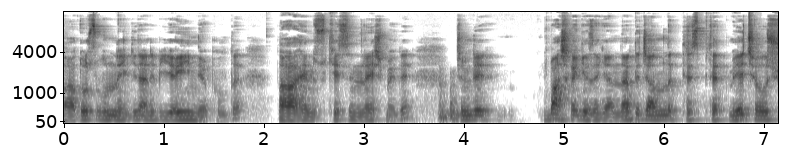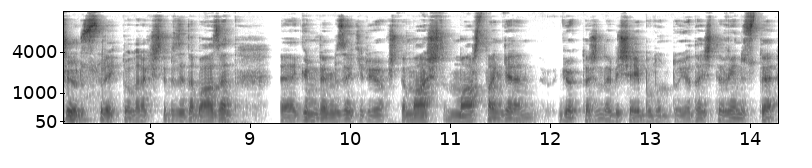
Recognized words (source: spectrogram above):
daha doğrusu bununla ilgili hani bir yayın yapıldı. Daha henüz kesinleşmedi. Şimdi başka gezegenlerde canlılık tespit etmeye çalışıyoruz sürekli olarak. İşte bize de bazen e, gündemimize giriyor. İşte Mars, Mars'tan gelen göktaşında bir şey bulundu ya da işte Venüs'te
